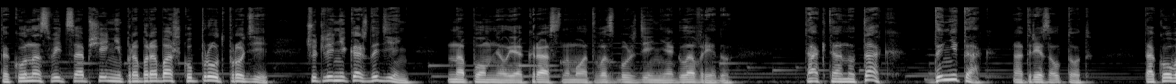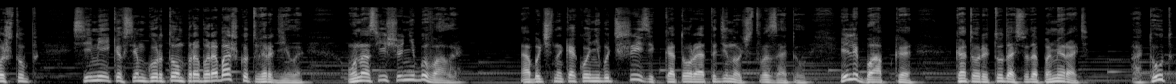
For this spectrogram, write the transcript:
так у нас ведь сообщений про барабашку пруд пруди. Чуть ли не каждый день», — напомнил я красному от возбуждения главреду. «Так-то оно так, да не так», — отрезал тот. «Такого, чтоб семейка всем гуртом про барабашку твердила, у нас еще не бывало. Обычно какой-нибудь шизик, который от одиночества запил, или бабка, который туда-сюда помирать. А тут...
